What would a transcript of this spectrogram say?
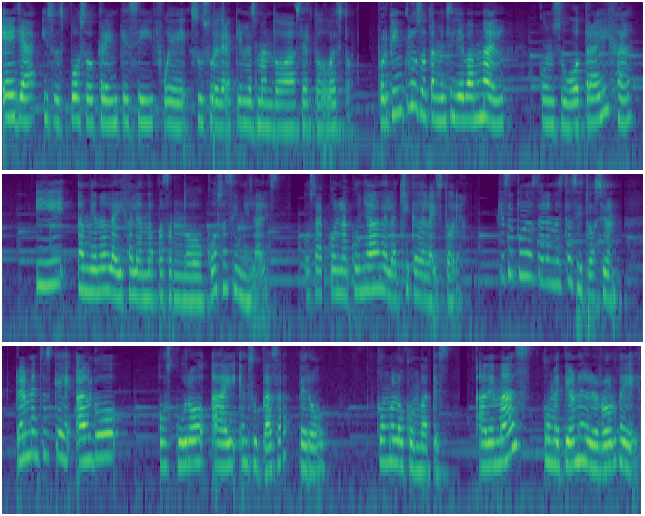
ella y su esposo creen que sí fue su suegra quien les mandó a hacer todo esto. Porque incluso también se lleva mal con su otra hija y también a la hija le anda pasando cosas similares. O sea, con la cuñada de la chica de la historia. ¿Qué se puede hacer en esta situación? Realmente es que algo oscuro hay en su casa, pero ¿cómo lo combates? Además, cometieron el error de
